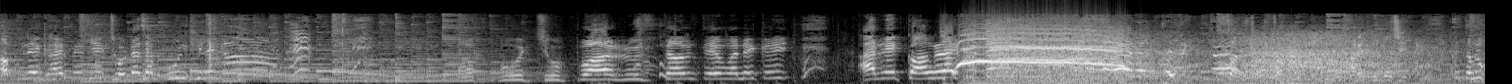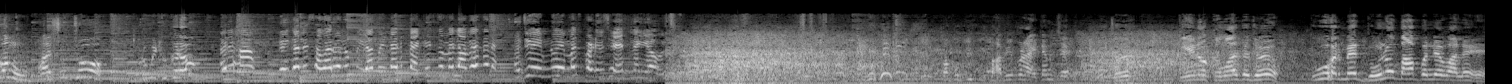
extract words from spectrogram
અપને ઘર પે એક છોટા સા ફૂલ ખીલેગા. તું છુપા રુસ્તમ તે મને કહી અરે કોંગ્રેચ્યુલેશન તમે કોમ ઊભા શું છો થોડું મીઠું કરાવો અરે હા ગઈકાલે સવારે ઓલું પીળા પેંડાનું પેકેટ તમે લાવ્યા હતા ને હજુ એમનું એમ જ પડ્યું છે એ જ લઈ આવું છું ભાભી પણ આઈટમ છે જોયો એનો કમાલ તો જોયો તું ઓર મેં દોનો બાપ બનને વાલે હે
